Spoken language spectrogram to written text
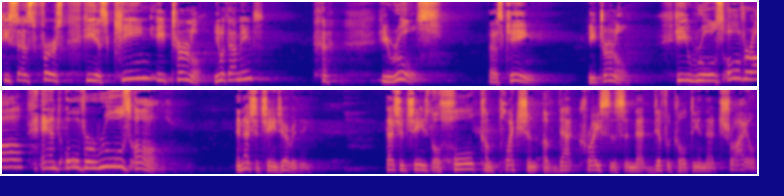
He says first, He is King eternal. You know what that means? he rules as King eternal. He rules over all and overrules all. And that should change everything. That should change the whole complexion of that crisis and that difficulty and that trial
